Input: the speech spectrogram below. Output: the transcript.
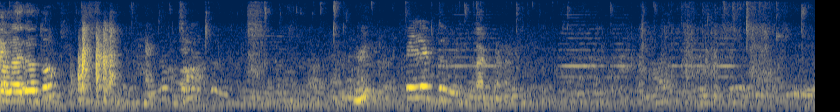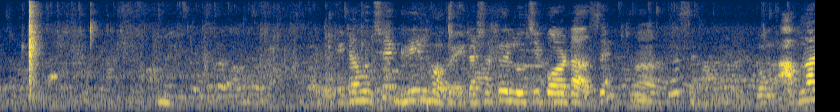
জ্বালায় দাও তো। লাগবে না। এটা হচ্ছে গ্রিল হবে এটার সাথে লুচি পরোটা আছে। হ্যাঁ। ঠিক আছে? এবং আপনার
